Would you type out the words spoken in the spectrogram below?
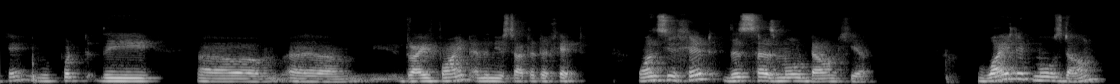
okay you put the um, uh, drive point and then you started to hit. Once you hit this has moved down here. While it moves down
